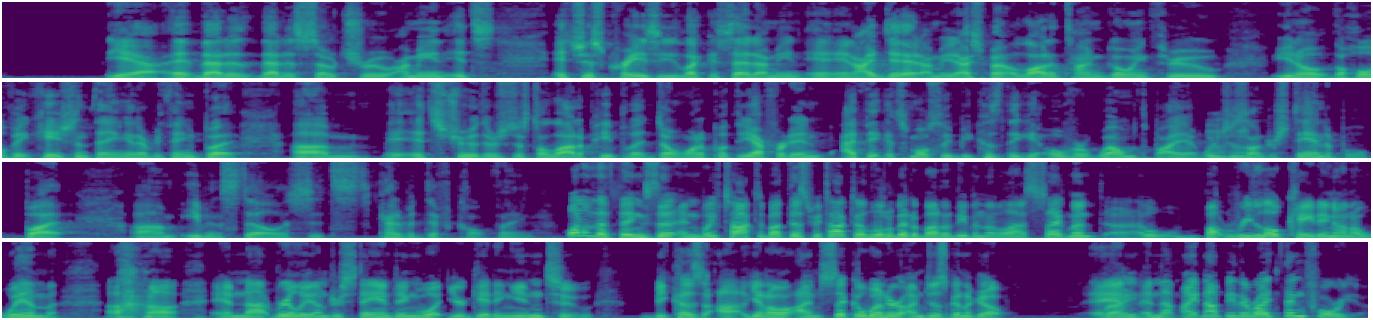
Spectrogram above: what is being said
Yeah, eh, that is that is so true. I mean, it's it's just crazy. Like I said, I mean, and, and, I did. I mean, I spent a lot of time going through, you know, the whole vacation thing and everything. But um, it, it's true. There's just a lot of people that don't want to put the effort in. I think it's mostly because they get overwhelmed by it, which mm-hmm. is understandable. But um, even still, it's it's kind of a difficult thing. One of the things that, and we've talked about this, we talked a little bit about it even in the last segment, uh, about relocating on a whim uh, and not really understanding what you're getting into because, uh, you know, I'm sick of winter, I'm just going to go. And, right. and that might not be the right thing for you.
